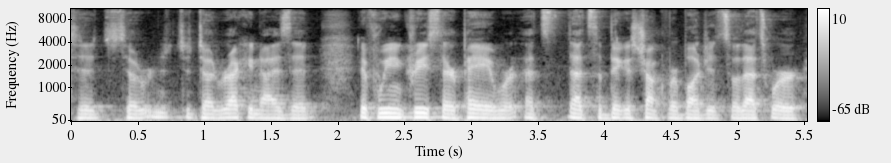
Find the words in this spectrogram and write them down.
to, to, to recognize that if we increase their pay, we're, that's, that's the biggest chunk of our budget. So that's where,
